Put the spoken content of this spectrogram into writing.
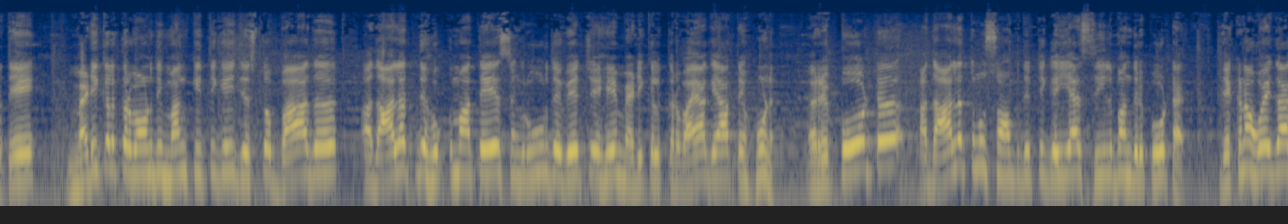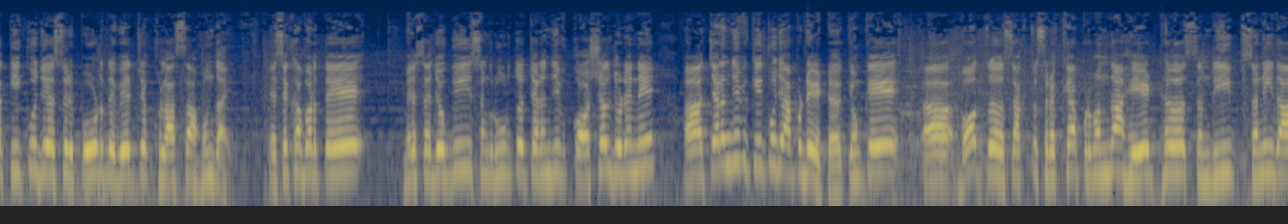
ਅਤੇ ਮੈਡੀਕਲ ਕਰਵਾਉਣ ਦੀ ਮੰਗ ਕੀਤੀ ਗਈ, ਜਿਸ ਤੋਂ ਬਾਅਦ ਅਦਾਲਤ ਦੇ ਹੁਕਮਾਂ ਤੇ ਸੰਗਰੂਰ ਦੇ ਵਿੱਚ ਇਹ ਮੈਡੀਕਲ ਕਰਵਾਇਆ ਗਿਆ ਤੇ ਹੁਣ ਰਿਪੋਰਟ ਅਦਾਲਤ ਨੂੰ ਸੌਂਪ ਦਿੱਤੀ ਗਈ ਹੈ, ਸੀਲਬੰਦ ਰਿਪੋਰਟ ਹੈ। ਦੇਖਣਾ ਹੋਏਗਾ ਕੀ ਕੁਝ ਇਸ ਰਿਪੋਰਟ ਦੇ ਵਿੱਚ ਖੁਲਾਸਾ ਹੁੰਦਾ ਹੈ। ਇਸੇ ਖਬਰ ਤੇ ਮੇਰੇ ਸਹਿਯੋਗੀ ਸੰਗਰੂਰ ਤੋਂ ਚਰਨਜੀਵ ਕੌਸ਼ਲ ਜੁੜੇ ਨੇ। ਚਰਨਜੀਵ ਕੀ ਕੁਝ ਅਪਡੇਟ ਕਿਉਂਕਿ ਬਹੁਤ ਸਖਤ ਸੁਰੱਖਿਆ ਪ੍ਰਬੰਧਾਂ ਹੇਠ ਸੰਦੀਪ ਸਨੀ ਦਾ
